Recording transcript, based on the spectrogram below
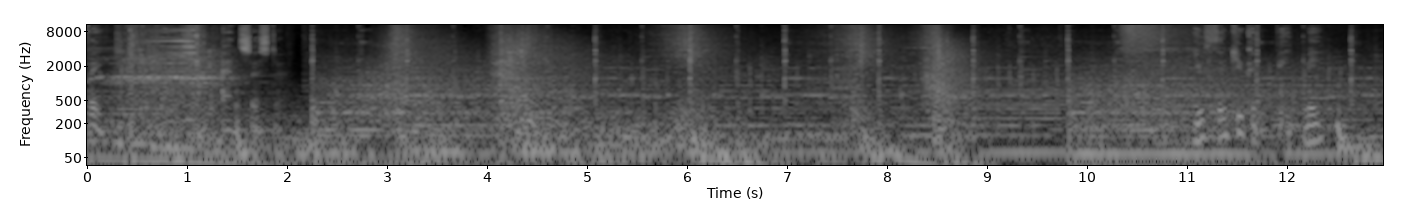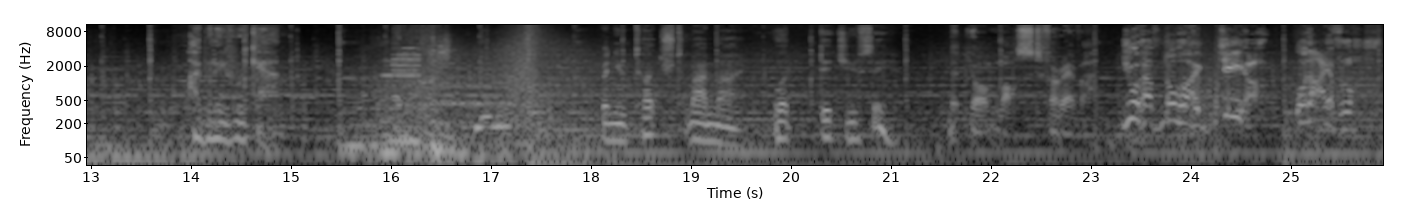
Fate, ancestor. You think you can beat me? I believe we can. When you touched my mind, what did you see? That you're lost forever. You have no idea what I have lost.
